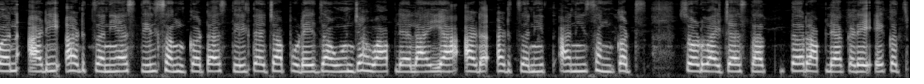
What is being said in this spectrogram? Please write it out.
पण आडी अडचणी असतील संकट असतील त्याच्या पुढे जाऊन जेव्हा आपल्याला या अड अडचणीत आणि संकट सोडवायचे असतात तर आपल्याकडे एकच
